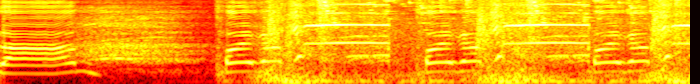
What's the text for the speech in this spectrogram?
3 ไปครับ ไปครับ ไปครับ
